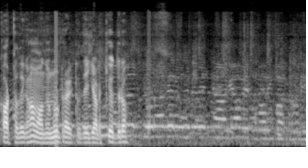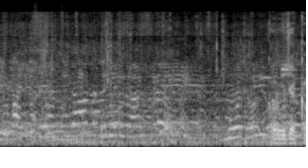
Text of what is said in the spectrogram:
ਕੱਟ ਦਿਖਾਵਾਂ ਤੁਹਾਨੂੰ ਟਰੈਕਟਰ ਤੇ ਚੜ ਕੇ ਉਧਰ। ਕਰੋ ਚੈੱਕ।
